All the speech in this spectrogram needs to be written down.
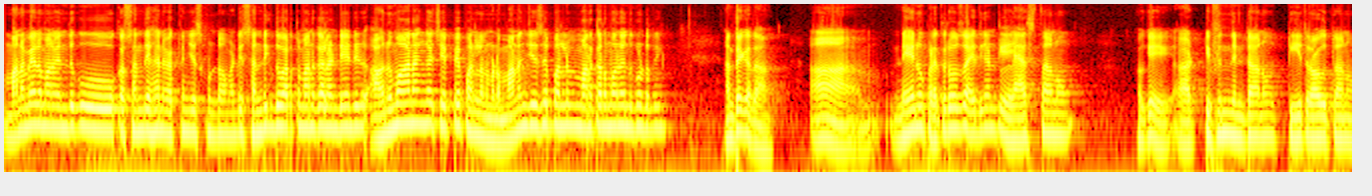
మన మీద మనం ఎందుకు ఒక సందేహాన్ని వ్యక్తం చేసుకుంటాం? అంటే సందిగ్ధ వర్తమానకాలు అంటే ఏంటి? అనుమానంగా చెప్పే పనులు అనమాట మనం చేసే పనులు మనకు అనుమానం ఎందుకు ఉంటుంది? అంతే కదా? నేను ప్రతిరోజు ఐదు గంటలు లేస్తాను. ఓకే ఆ, టిఫిన్ తింటాను టీ త్రాగుతాను.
